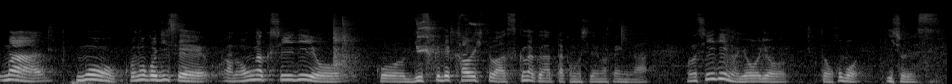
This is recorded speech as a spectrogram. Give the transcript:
まあ、もうこのご時世、あの音楽 CD をこうディスクで買う人は少なくなったかもしれませんが、この CD の容量とほぼ一緒です。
